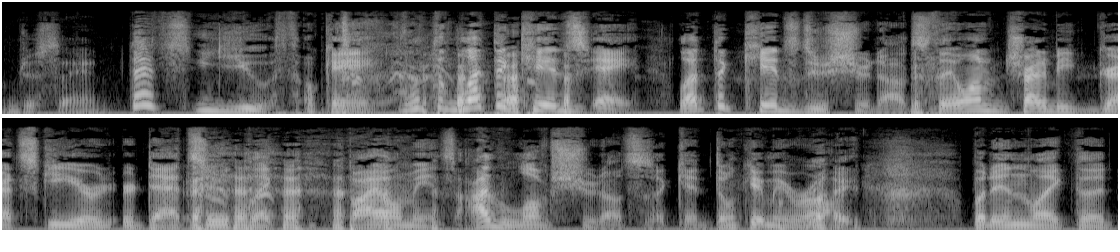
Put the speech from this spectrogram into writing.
I'm just saying. That's youth, okay. Let the, let the kids, hey, let the kids do shootouts. They want to try to be Gretzky or, or Datsyuk, like by all means. I loved shootouts as a kid. Don't get me wrong, Right. but in like the,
